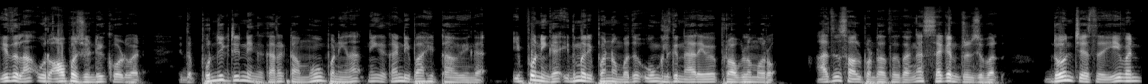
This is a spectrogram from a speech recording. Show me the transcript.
இதெல்லாம் ஒரு ஆப்பர்ச்சுனிட்டி கோட்வேர்ட் இதை புரிஞ்சுக்கிட்டு நீங்கள் கரெக்டாக மூவ் பண்ணீங்கன்னா நீங்கள் கண்டிப்பாக ஹிட் ஆகுவீங்க இப்போ நீங்கள் இது மாதிரி பண்ணும்போது உங்களுக்கு நிறையவே ப்ராப்ளம் வரும். அது சால்வ் பண்ணுறதுக்கு தாங்க second principle don't chase the event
